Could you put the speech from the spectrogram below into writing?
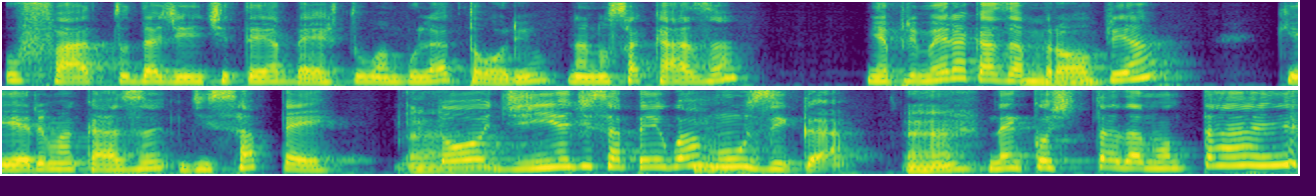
o fato da gente ter aberto o ambulatório na nossa casa, minha primeira casa própria, que era uma casa de sapé. Aham. Todinha de sapé igual a música. Aham. Na encosta da montanha,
